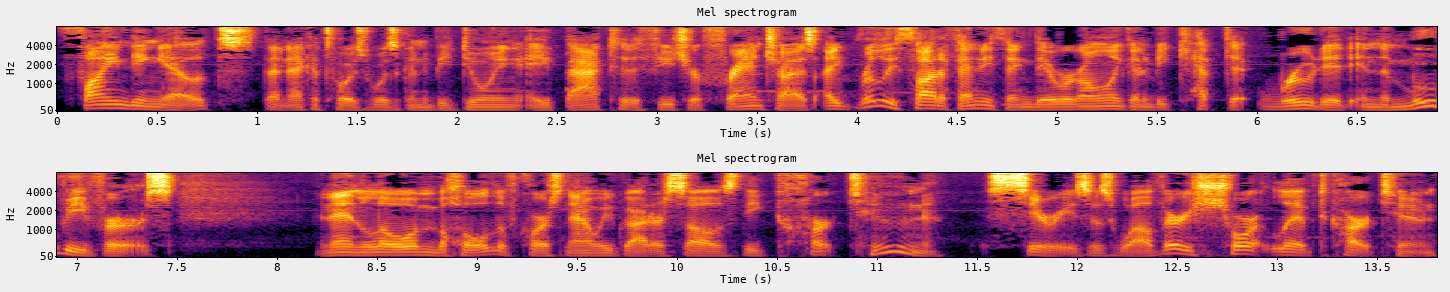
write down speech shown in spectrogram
finding out that NECA Toys was going to be doing a Back to the Future franchise. I really thought, if anything, they were only going to be kept it rooted in the movie verse. And then lo and behold, of course, now we've got ourselves the cartoon series as well. Very short lived cartoon.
